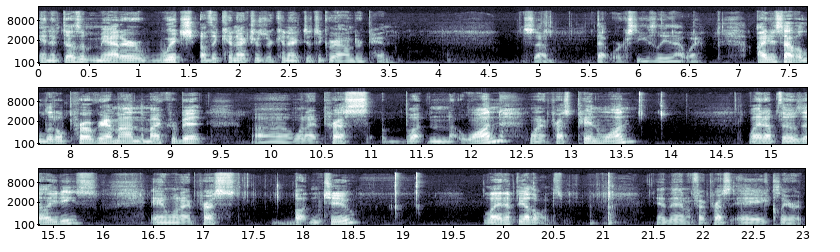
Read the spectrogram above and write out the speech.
and it doesn't matter which of the connectors are connected to ground or pin. So that works easily that way. I just have a little program on the microbit. Uh, when I press button 1, when I press pin 1, light up those LEDs. And when I press button 2, light up the other ones. And then if I press A, clear it.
